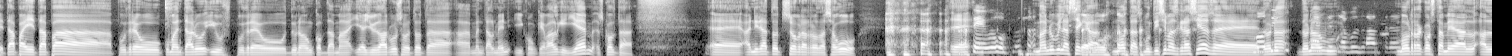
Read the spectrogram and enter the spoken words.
etapa i etapa podreu comentar-ho i us podreu donar un cop de mà i ajudar-vos, sobretot a, a, mentalment. I com que va el Guillem, escolta, eh, anirà tot sobre roda, segur. Eh, segur. Manu Vilaseca, segur. moltes, moltíssimes gràcies. Eh, dona, dona un, molt records també al, al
